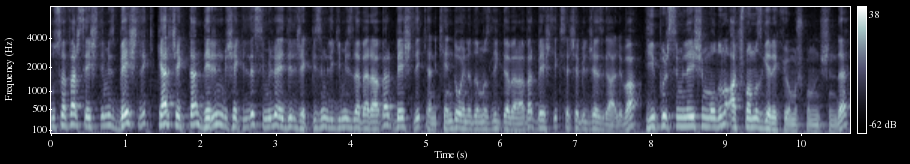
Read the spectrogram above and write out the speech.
Bu sefer seçtiğimiz 5 lig gerçekten derin bir şekilde simüle edilecek. Bizim ligimizle beraber 5 lig yani kendi oynadığımız ligle beraber 5 lig seçebileceğiz galiba. Deeper Simulation modunu açmamız gerekiyormuş bunun içinde.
